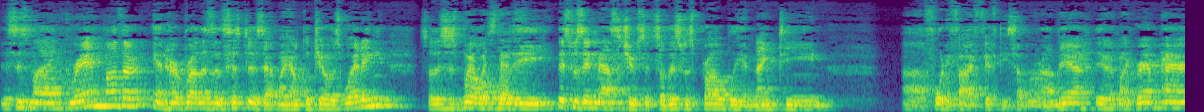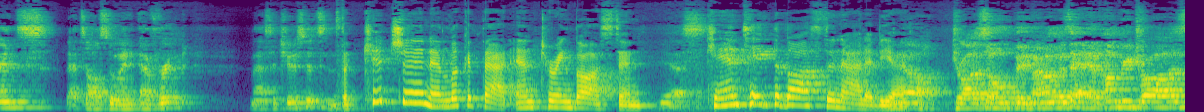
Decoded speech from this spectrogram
This is my grandmother and her brothers and sisters at my Uncle Joe's wedding. So this is Where was probably, this? was in Massachusetts, so this was probably in 1945, uh, 50, somewhere around there. There's my grandparents. That's also in Everett, Massachusetts. And- The kitchen, and look at that, entering Boston. yes. Can't take the Boston out of you. No, drawers open. My mother was at have hungry drawers,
